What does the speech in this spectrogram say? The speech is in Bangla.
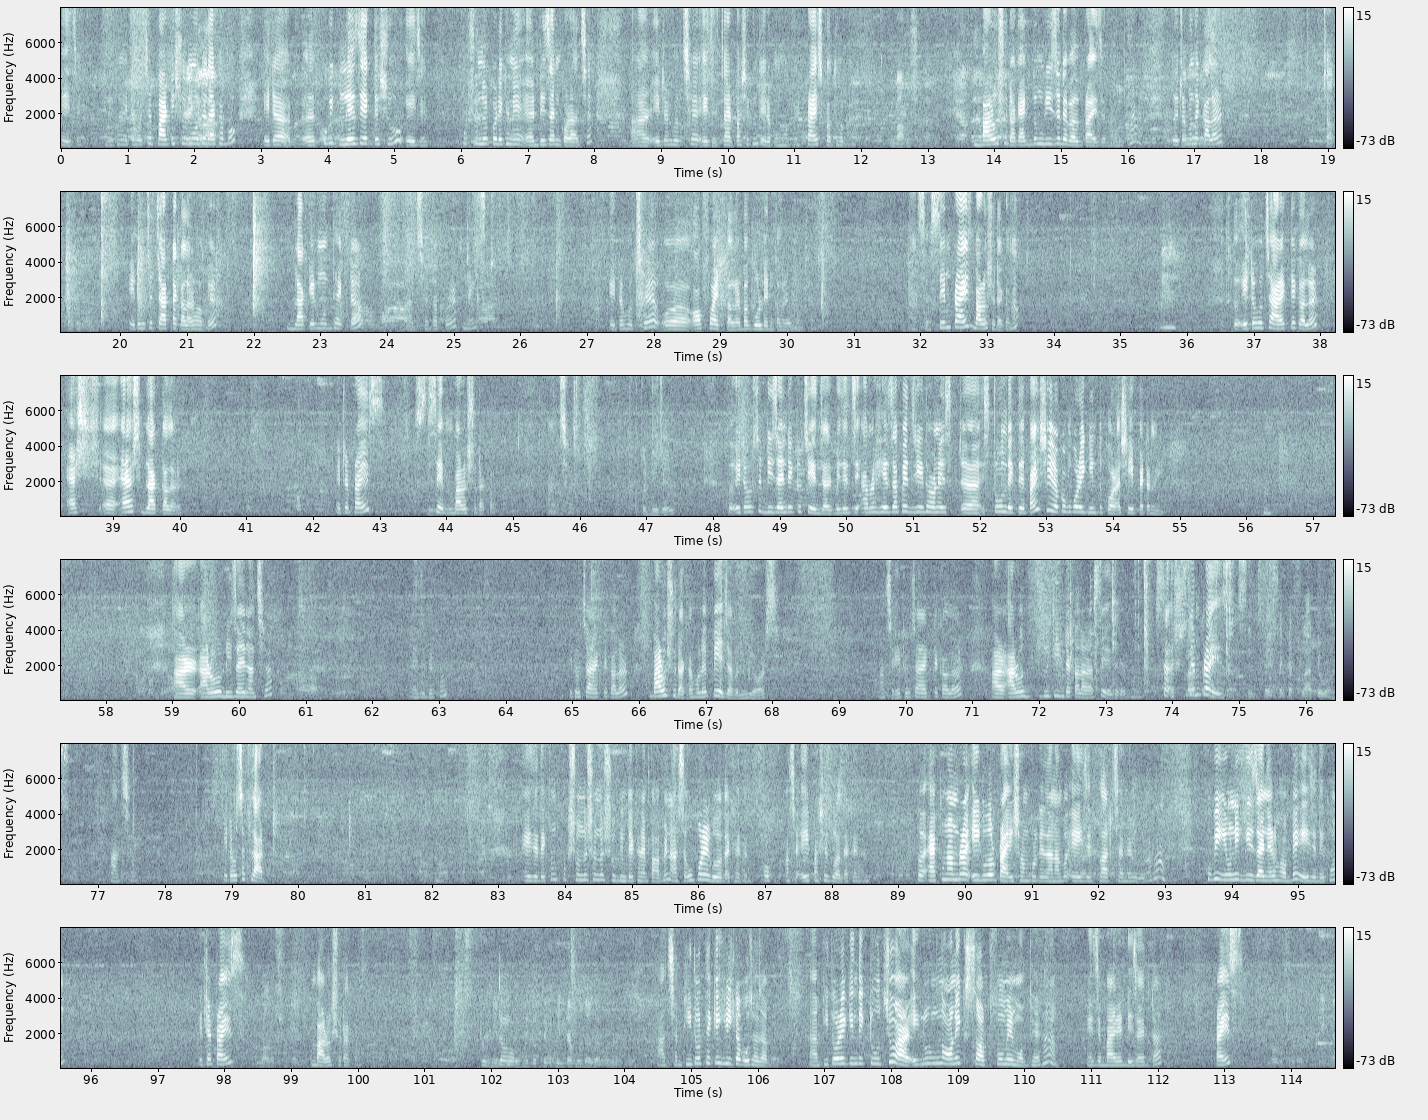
এই যে দেখুন এটা হচ্ছে পার্টি শুর মধ্যে দেখাবো। এটা খুবই গ্লেজি একটা শু এই যে খুব সুন্দর করে এখানে ডিজাইন করা আছে। আর এটার হচ্ছে এই যে চারপাশে কিন্তু এরকম হবে। প্রাইস কত হবে? বারোশো টাকা। বারোশো টাকা একদম রিজনেবল প্রাইসের মধ্যে হ্যাঁ? তো এটার মধ্যে কালার চারটা কালার এটা হচ্ছে চারটা কালার হবে। ব্ল্যাকের মধ্যে একটা। আচ্ছা তারপরে নেক্সট এটা হচ্ছে অফ হোয়াইট কালার বা গোল্ডেন কালারের মধ্যে। আচ্ছা সেম প্রাইস বারোশো টাকা না? তো এটা হচ্ছে আরেকটা colour ash ash black colour এটার প্রাইস সেম বারোশো টাকা। আচ্ছা। তো ডিজাইন তো এটা হচ্ছে ডিজাইনটা একটু চেঞ্জ আসবে যে যে আমরা হেজাপে যে ধরনের স্টোন দেখতে পাই সেই রকম করেই কিন্তু করা সেই প্যাটার্নে আর আরও ডিজাইন আছে। এই যে দেখুন। এটা হচ্ছে আরেকটা কালার। বারোশো টাকা হলে পেয়ে যাবেন ভিওয়ার্স আচ্ছা এটা হচ্ছে আরেকটা কালার। আর আরও দুই তিনটা কালার আছে এই যে দেখুন। সেম প্রাইস সেম প্রাইস একটা ফ্ল্যাটেও আছে। আচ্ছা। এটা হচ্ছে ফ্ল্যাট এই যে দেখুন খুব সুন্দর সুন্দর শু কিন্তু এখানে পাবেন। আচ্ছা উপরেরগুলো দেখাই দেন। ও আচ্ছা এই পাশেরগুলো দেখাই দেন। তো এখন আমরা এইগুলোর প্রাইস সম্পর্কে জানাব এই যে ফ্ল্যাট চ্যানেলগুলো হ্যাঁ? খুবই ইউনিক ডিজাইনের হবে এই যে দেখুন। এটার প্রাইস? বারোশো টাকা। তো- আচ্ছা ভিতর থেকে হিলটা বোঝা যাবে। ভিতরে কিন্তু একটু উঁচু আর এগুলো কিন্তু অনেক সফট ফোমের মধ্যে হ্যাঁ? এই যে বাইরের ডিজাইনটা। প্রাইস?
